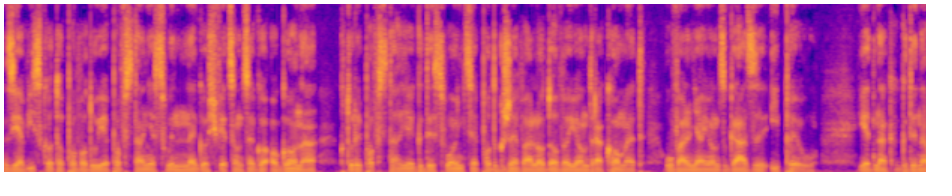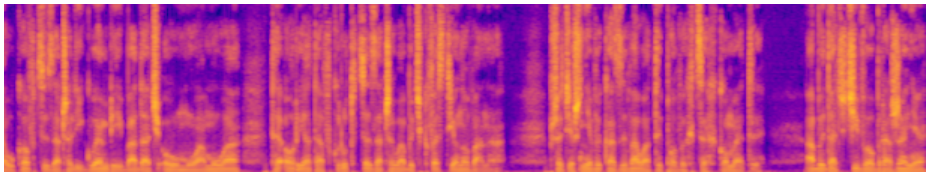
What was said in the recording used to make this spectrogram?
Zjawisko to powoduje powstanie słynnego świecącego ogona, który powstaje, gdy Słońce podgrzewa lodowe jądra komet, uwalniając gazy i pył. Jednak gdy naukowcy zaczęli głębiej badać Oumuamua, teoria ta wkrótce zaczęła być kwestionowana. Przecież nie wykazywała typowych cech komety. Aby dać ci wyobrażenie,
